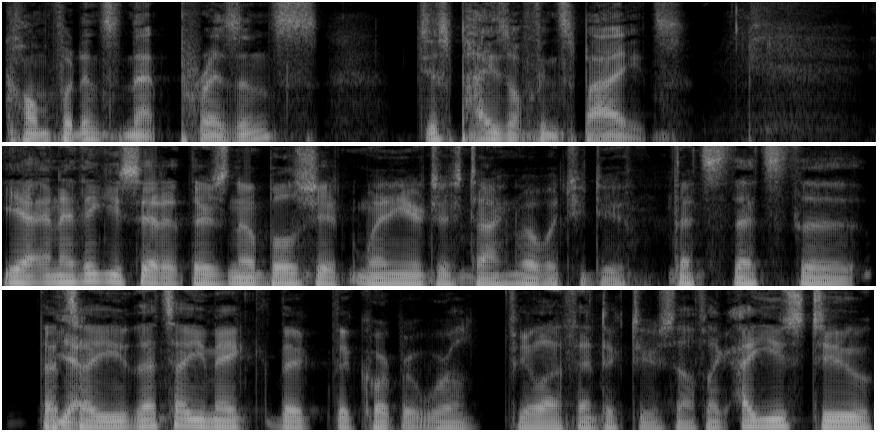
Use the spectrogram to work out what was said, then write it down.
confidence and that presence just pays off in spades. Yeah, and I think you said it. There's no bullshit when you're just talking about what you do. That's that's the that's Yeah. how you that's how you make the the corporate world feel authentic to yourself. Like I used to,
